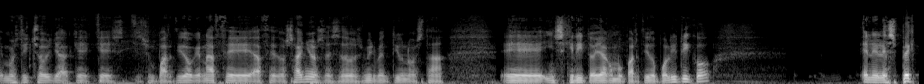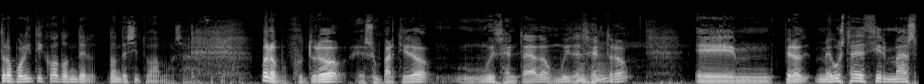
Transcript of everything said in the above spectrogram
hemos dicho ya que, que, es un partido que nace hace dos años, desde 2021 está eh, inscrito ya como partido político. En el espectro político, ¿dónde, dónde situamos? Ahora, bueno, Futuro es un partido muy centrado, muy de uh -huh. centro. Eh, pero me gusta decir más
